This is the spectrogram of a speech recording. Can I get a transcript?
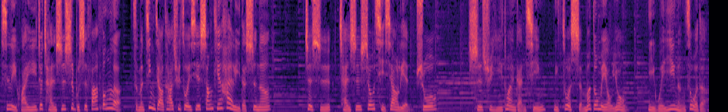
心里怀疑这禅师是不是发疯了？怎么竟叫他去做一些伤天害理的事呢？这时，禅师收起笑脸说：“失去一段感情，你做什么都没有用，你唯一能做的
